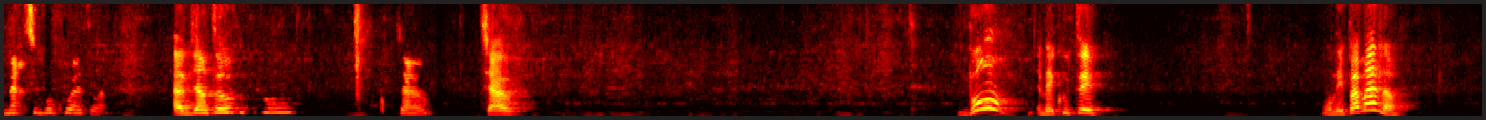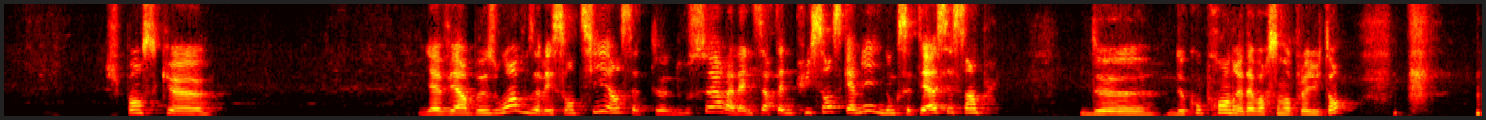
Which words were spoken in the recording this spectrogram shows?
Merci beaucoup à toi. À bientôt. Ciao. Ciao. Bon, eh bien, écoutez, on est pas mal. Je pense que il y avait un besoin, vous avez senti hein, cette douceur, elle a une certaine puissance, Camille, donc c'était assez simple de, comprendre et d'avoir son emploi du temps.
